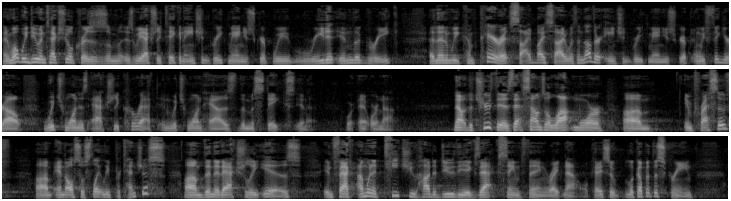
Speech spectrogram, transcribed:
And what we do in textual criticism is we actually take an ancient Greek manuscript, we read it in the Greek, and then we compare it side by side with another ancient Greek manuscript, and we figure out which one is actually correct and which one has the mistakes in it or, or not. Now, the truth is, that sounds a lot more um, impressive um, and also slightly pretentious um, than it actually is. In fact, I'm going to teach you how to do the exact same thing right now. Okay, so look up at the screen.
